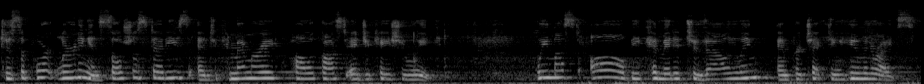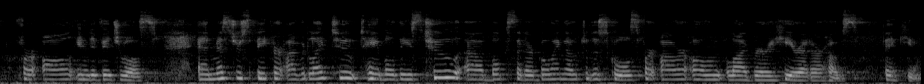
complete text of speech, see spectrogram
to support learning in social studies and to commemorate Holocaust Education Week. We must all be committed to valuing and protecting human rights for all individuals. And Mr. Speaker, I would like to table these two uh, books that are going out to the schools for our own library here at our house. Thank you.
